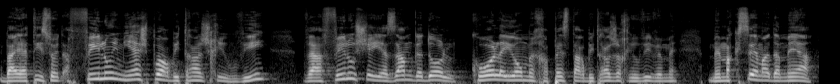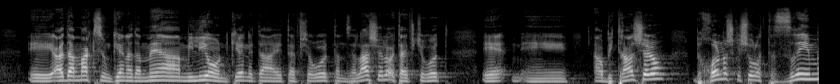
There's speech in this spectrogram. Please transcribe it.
בעייתי. זאת אומרת, אפילו אם יש פה ארביטראז' חיובי, ואפילו שיזם גדול כל היום מחפש את הארביטראז' החיובי וממקסם עד המאה, אה, עד המקסימום, כן, עד המאה מיליון, כן, את, האפשרויות הנזלה שלו, את האפשרויות אה, אה, ארביטראז' שלו, בכל מה שקשור לתזרים,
